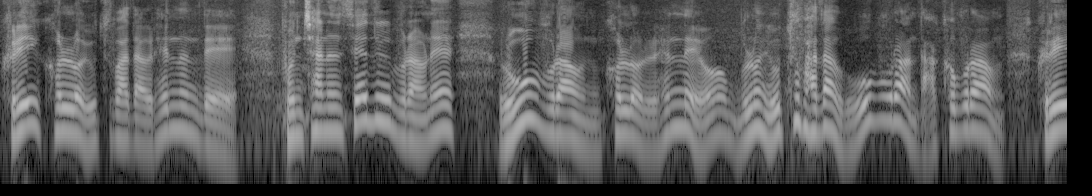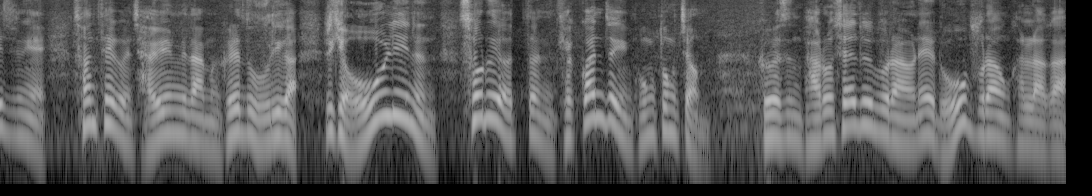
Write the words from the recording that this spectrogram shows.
gray 컬러 요트 바닥을 했는데 본차는 saddle brown에 raw brown 컬러를 했네요. 물론 요트 바닥 raw brown dark brown gray 중에 선택은 자유입니다만 그래도 우리가 이렇게 어울리는 서로의 어떤 객관적인 공통점 그것은 바로 saddle brown의 raw brown 컬러가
